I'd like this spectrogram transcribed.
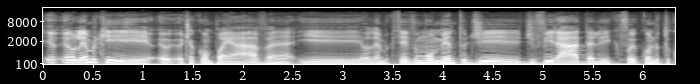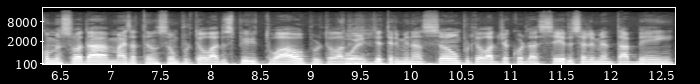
Eu, eu lembro que eu, eu te acompanhava, né? E eu lembro que teve um momento de, de virada ali, que foi quando tu começou a dar mais atenção pro teu lado espiritual, pro teu lado Foi. de determinação, pro teu lado de acordar cedo, se alimentar bem,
